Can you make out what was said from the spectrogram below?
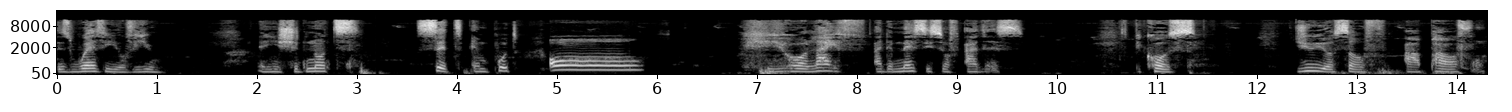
is worthy of you. And you should not sit and put all your life at the mercies of others. Because you yourself are powerful.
